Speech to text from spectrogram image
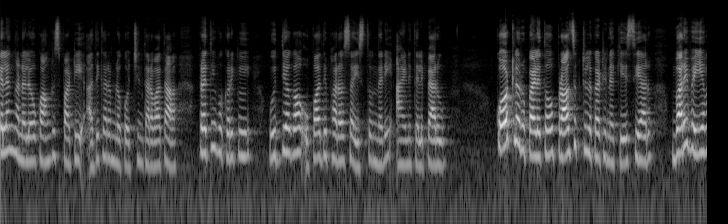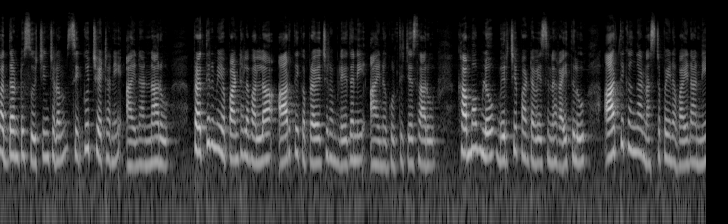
తెలంగాణలో కాంగ్రెస్ పార్టీ అధికారంలోకి వచ్చిన తర్వాత ప్రతి ఒక్కరికి ఉద్యోగ ఉపాధి భరోసా ఇస్తుందని ఆయన తెలిపారు. కోట్ల రూపాయలతో ప్రాజెక్టులు కట్టిన కేసీఆర్ వరి వేయవద్దంటూ సూచించడం సిగ్గుచేటని ఆయన అన్నారు. ప్రత్యామ్నాయ పంటల వల్ల ఆర్థిక ప్రయోజనం లేదని ఆయన గుర్తు చేశారు. ఖమ్మంలో మిర్చి పంట వేసిన రైతులు ఆర్థికంగా నష్టపోయిన వైనాన్ని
